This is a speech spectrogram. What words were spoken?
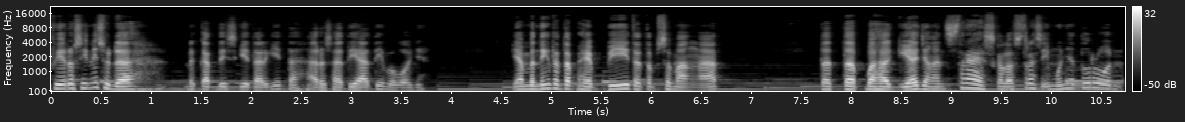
virus ini sudah dekat di sekitar kita. Harus hati-hati pokoknya. Yang penting tetap happy, tetap semangat, tetap bahagia, jangan stres. Kalau stres imunnya turun.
